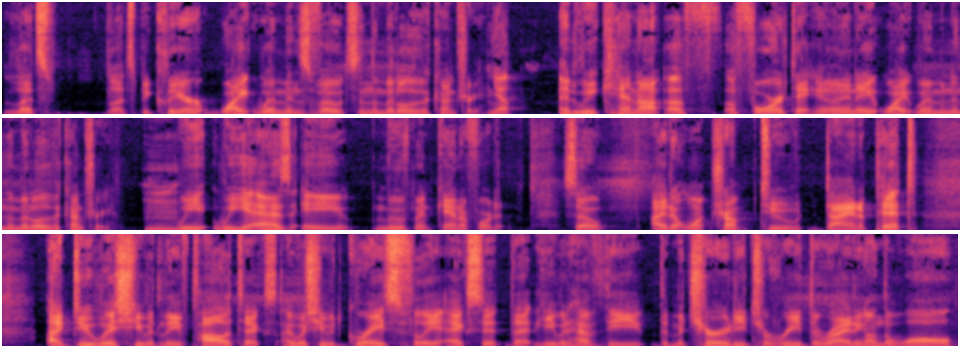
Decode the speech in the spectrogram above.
let's let's be clear, white women's votes in the middle of the country Yep. and we cannot af- afford to alienate white women in the middle of the country. Mm. We we as a movement can't afford it. So I don't want Trump to die in a pit. I do wish he would leave politics. I wish he would gracefully exit. That he would have the the maturity to read the writing on the wall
